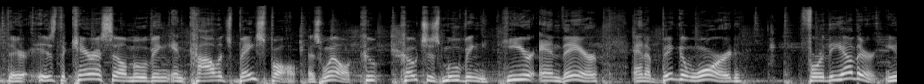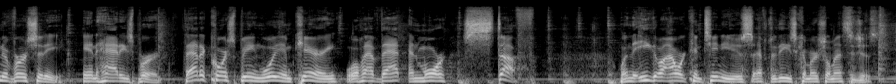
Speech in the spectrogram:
There is the carousel moving in college baseball as well. Co- coaches moving here and there, and a big award for the other university in Hattiesburg. That, of course, being William Carey. We'll have that and more stuff when the Eagle Hour continues after these commercial messages.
